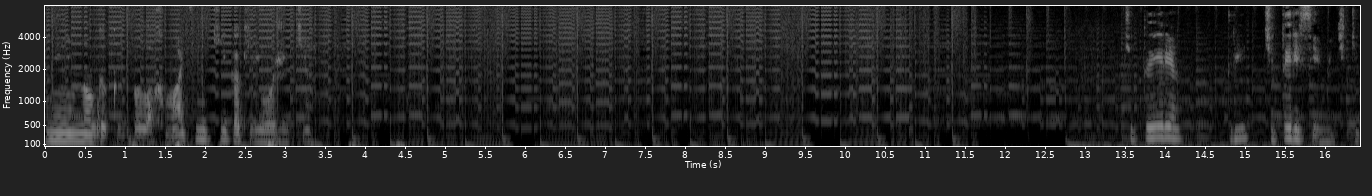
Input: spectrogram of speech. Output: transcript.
Они немного как бы лохматенькие, как ежики. Четыре, три, четыре семечки.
